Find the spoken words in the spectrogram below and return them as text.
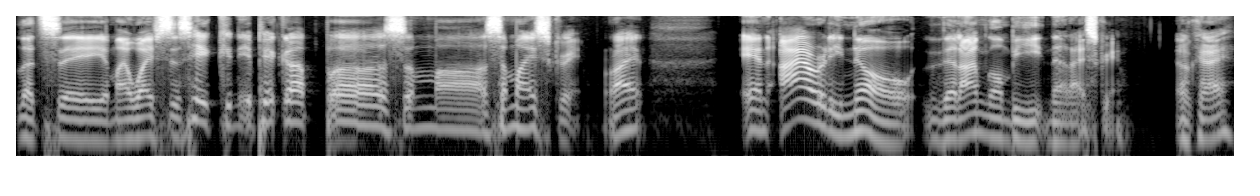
let's say my wife says, "Hey, can you pick up uh, some uh, some ice cream?" Right, and I already know that I'm going to be eating that ice cream. Okay,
